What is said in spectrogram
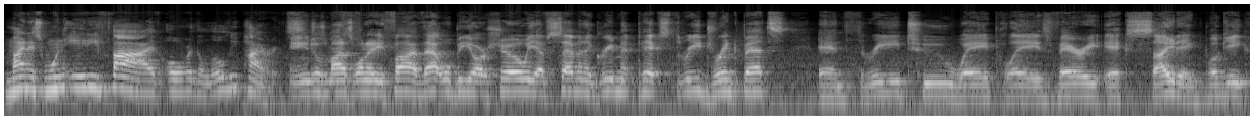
minus 185 over the lowly Pirates. Angels minus 185. That will be our show. We have seven agreement picks, three drink bets, and three two way plays. Very exciting, Boogie.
